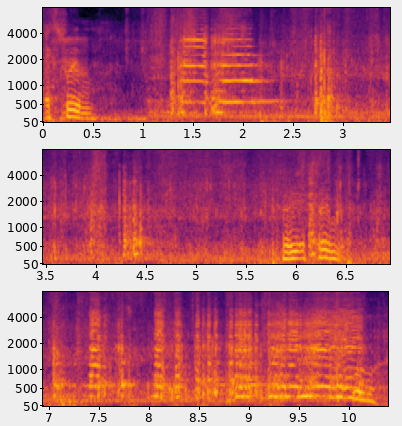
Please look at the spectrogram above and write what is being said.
extreme. Very extreme. Ooh.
